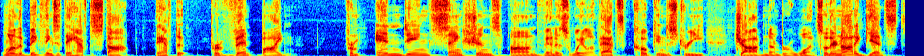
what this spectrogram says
one of the big things that they have to stop, they have to prevent Biden from ending sanctions on Venezuela. That's Koch industry job number one. So they're not against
